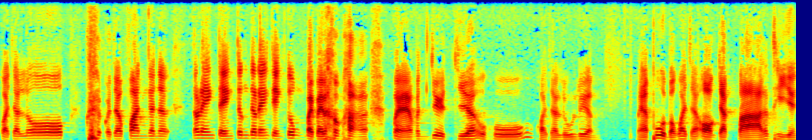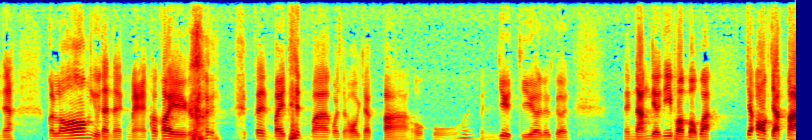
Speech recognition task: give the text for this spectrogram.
กว่าจะลบ กว่าจะฟันกันนะตะแรงเต่งตึงตะแรงเต่งตุ้งไปไปมาแหมมันยืดเยื้อโอ้โหกว่าจะรู้เรื่องแหมพูดบอกว่าจะออกจากป่าทันทีนะก็ร้องอยู่นั่นแหละแหมค่อยๆเต้นไปเต้นมากว่าจะออกจากป่า โอ้โหมันยืดเยื้อเหลือเกิน ในหนังเดี๋ยวนี้พอบอกว่า จะออกจากป่า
